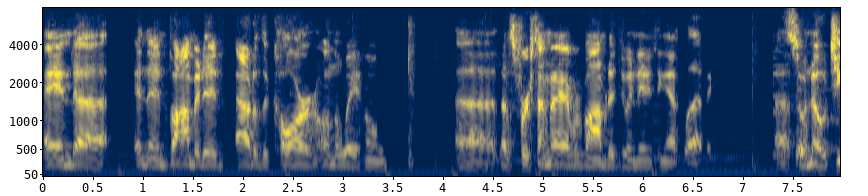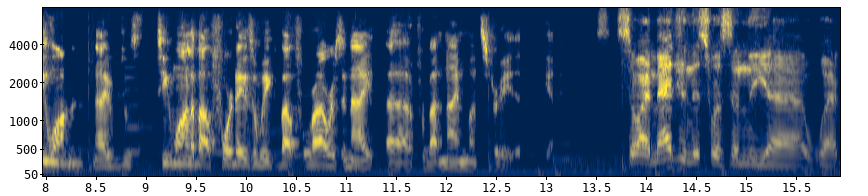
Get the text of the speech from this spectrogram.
and uh, and then vomited out of the car on the way home. Uh, that's the first time I ever vomited doing anything athletic. Uh, so, so, no, Tijuana. I was Tijuana about four days a week, about four hours a night uh, for about nine months straight at the beginning. So I imagine this was in the what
